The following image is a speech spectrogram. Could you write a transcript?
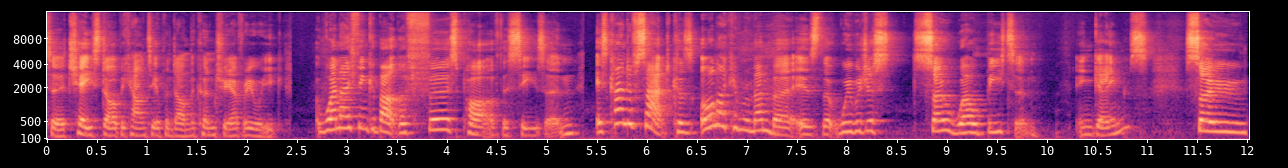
to chase Derby County up and down the country every week. When I think about the first part of the season, it's kind of sad because all I can remember is that we were just so well beaten in games. So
